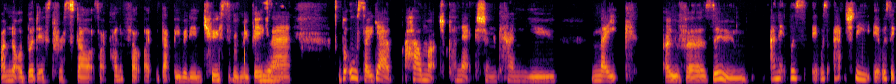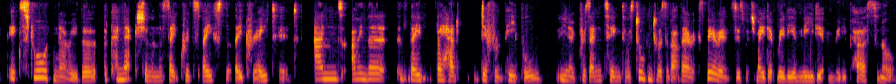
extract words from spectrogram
I, am not a Buddhist for a start, so I kind of felt like would that be really intrusive of me being yeah. there but also, yeah, how much connection can you make over Zoom? And it was it was actually it was extraordinary the the connection and the sacred space that they created. And I mean, the they they had different people you know presenting to us talking to us about their experiences which made it really immediate and really personal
